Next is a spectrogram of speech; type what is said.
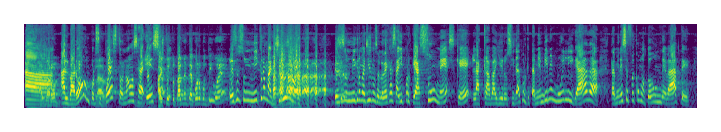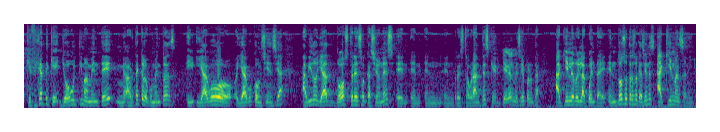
a- Al varón. al varón, por Claro. supuesto, ¿no? O sea, eso, Ahí estoy totalmente de acuerdo contigo, ¿eh? eso es un micromachismo. Eso es un micromachismo, se lo dejas ahí porque asumes que la caballerosidad, porque también viene muy ligada. También ese fue como todo un debate. Que fíjate que yo últimamente, me- ahorita que lo comentas y, y hago, y hago conciencia, ha habido ya dos, tres ocasiones en, en- en- en restaurantes que llega el mesero y pregunta, ¿a quién le doy la cuenta? eh?". En dos o tres ocasiones, aquí en Manzanillo.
